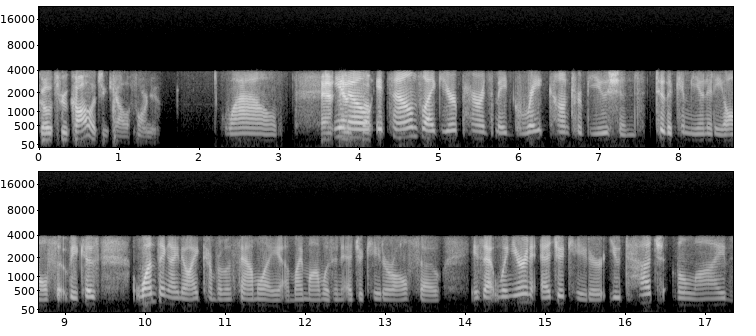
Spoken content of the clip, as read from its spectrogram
go through college in california Wow. and, You and know, it sounds like your parents made great contributions to the community also because one thing I know I come from a family, uh, my mom was an educator also, is that when you're an educator, you touch the lives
